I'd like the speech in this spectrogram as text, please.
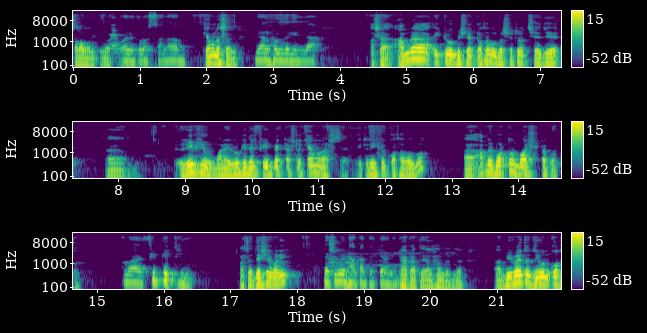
সালাম আলাইকুম। ওয়ালাইকুম আসসালাম। কেমন আছেন? আলহামদুলিল্লাহ। আচ্ছা আমরা একটু বিষয়ে কথা বলব সেটা হচ্ছে যে রিভিউ মানে রোগীদের ফিডব্যাকটা আসলে কেমন আসছে এটা নিয়ে একটু কথা বলব। আপনার বর্তমান বয়সটা কত? আমার ফিফটি থ্রি আচ্ছা দেশের বাড়ি? দেশের বাড়ি ঢাকাতে ঢাকাতে আলহামদুলিল্লাহ। বিবাহিত জীবন কত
